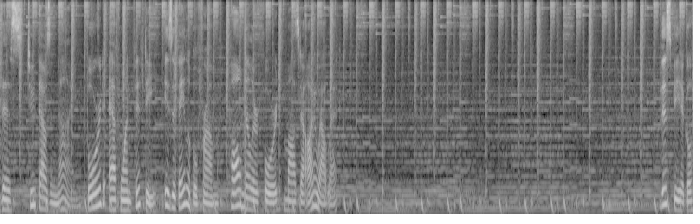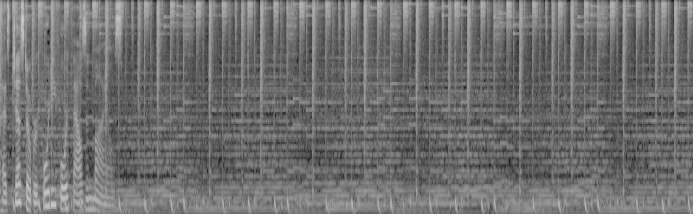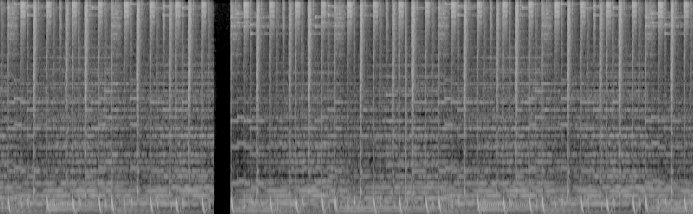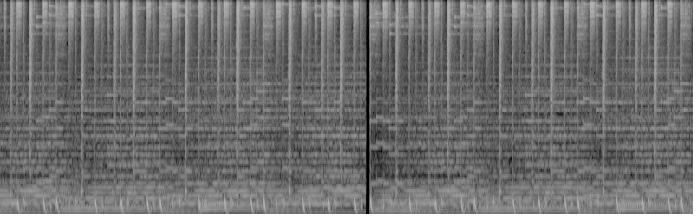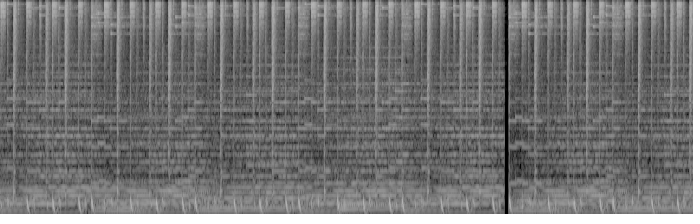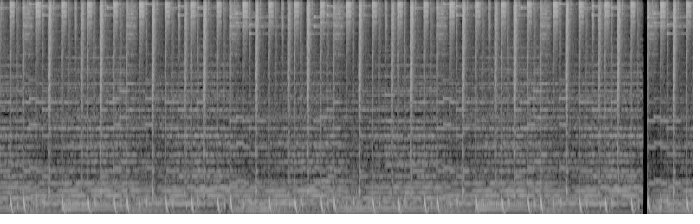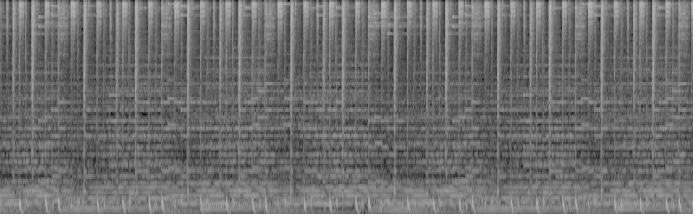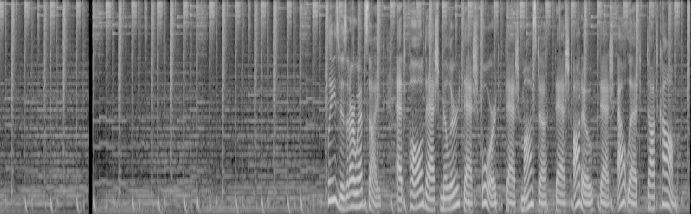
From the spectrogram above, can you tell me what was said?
This 2009 Ford F-150 is available from Paul Miller Ford Mazda Auto Outlet. This vehicle has just over 44,000 miles. Please visit our website at paul-miller-ford-mazda-auto-outlet.com.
